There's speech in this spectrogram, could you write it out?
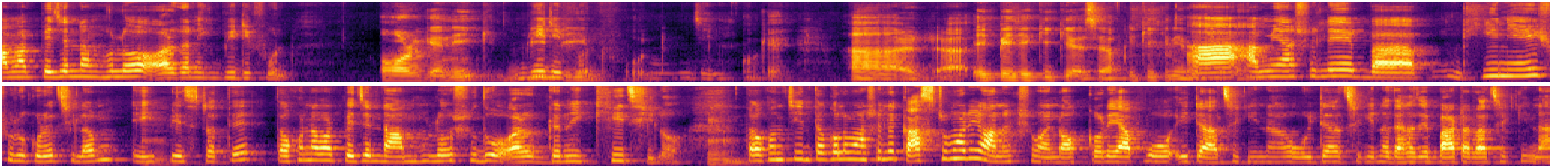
আমার পেজের নাম হলো অর্গানিক বিডি ফুড অর্গানিক জি। ওকে আর এই পেজে কি কি আছে? আপনি কি কি নিয়ে? আমি আসলে ঘি নিয়েই শুরু করেছিলাম এই পেজটাতে। তখন আমার পেজের নাম হলো শুধু অর্গানিক ঘি ছিল। তখন চিন্তা করলাম আসলে কাস্টমারই অনেক সময় নক করে আপু এটা আছে কিনা? ওইটা আছে কিনা? দেখা যায় বাটার আছে কিনা?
